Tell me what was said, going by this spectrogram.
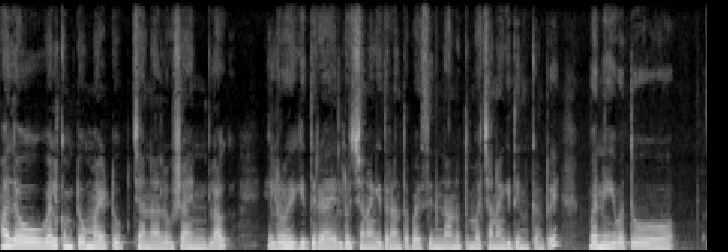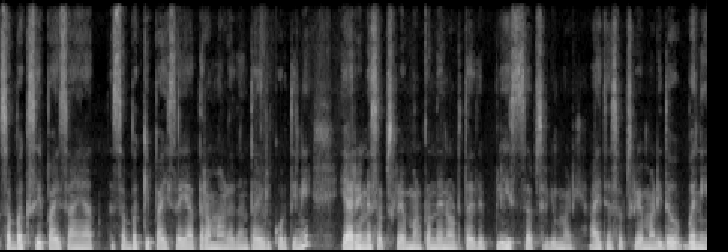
Hello welcome to my YouTube channel Usha in blog ಎಲ್ಲರೂ ಹೇಗಿದ್ದೀರಾ? ಎಲ್ಲರೂ ಚೆನ್ನಾಗಿದ್ದೀರಾ ಅಂತ ಬಯಸಿದ್ದೀನಿ ನಾನು ತುಂಬ ಚೆನ್ನಾಗಿದ್ದೀನಿ ಕಣ್ರಿ. ಬನ್ನಿ, ಇವತ್ತು ಸಬ್ಬಕ್ಸಿ ಪಾಯಸ ಯಾ, ಸಬ್ಬಕ್ಕಿ ಪಾಯಸ ಯಾವ ಥರ ಮಾಡೋದಂತ ಹೇಳ್ಕೊಡ್ತೀನಿ. ಯಾರೇನ ಸಬ್ಸ್ಕ್ರೈಬ್ ಮಾಡ್ಕೊಂಡೆ ನೋಡ್ತಾ ಇದ್ದೀವಿ ಪ್ಲೀಸ್ ಸಬ್ಸ್ಕ್ರೈಬ್ ಮಾಡಿ. ಆಯಿತಾ? ಸಬ್ಸ್ಕ್ರೈಬ್ ಮಾಡಿದ್ದು? ಬನ್ನಿ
